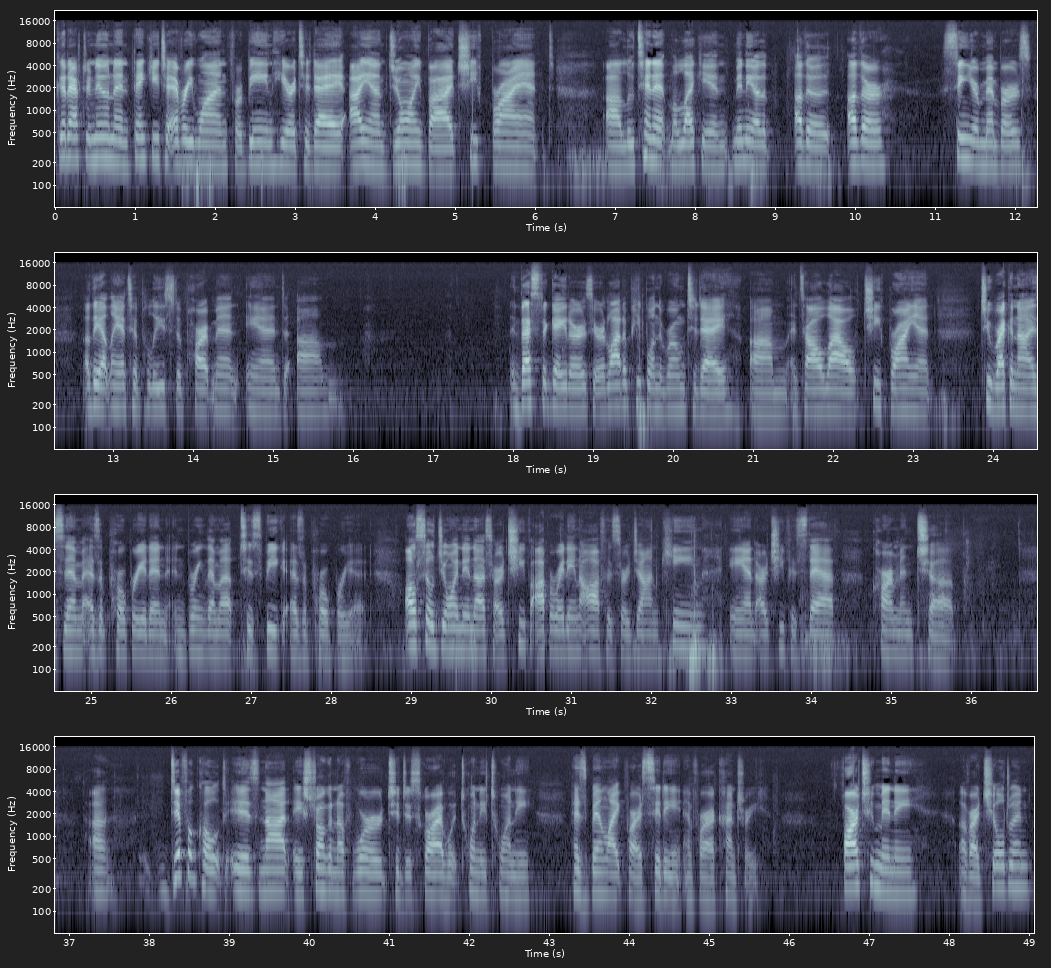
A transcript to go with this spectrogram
Good afternoon, and thank you to everyone for being here today. I am joined by Chief Bryant, uh, Lieutenant Malecki, and many other, other, other senior members of the Atlanta Police Department and um, investigators. There are a lot of people in the room today, um, and so I'll allow Chief Bryant to recognize them as appropriate and, and bring them up to speak as appropriate. Also joining us, our Chief Operating Officer, John Keene, and our Chief of Staff, Carmen Chubb. Uh, difficult is not a strong enough word to describe what 2020 has been like for our city and for our country. Far too many of our children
